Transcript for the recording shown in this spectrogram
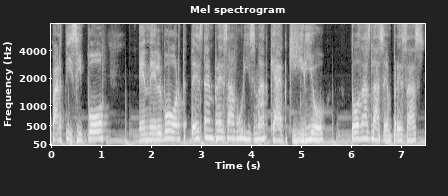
participó en el board de esta empresa Burismat que adquirió todas las empresas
